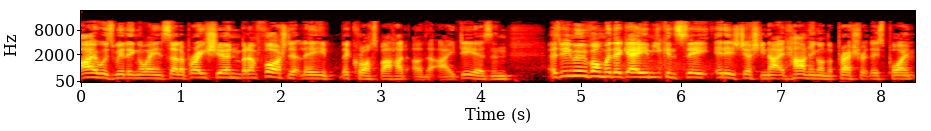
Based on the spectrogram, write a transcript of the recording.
I was wheeling away in celebration, but unfortunately, the crossbar had other ideas. And as we move on with the game, you can see it is just United hounding on the pressure at this point.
